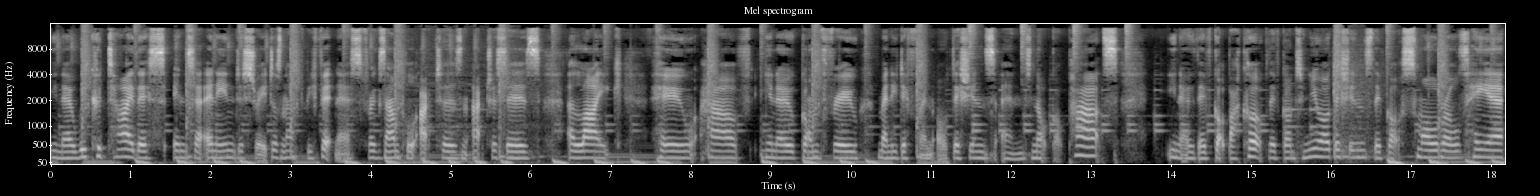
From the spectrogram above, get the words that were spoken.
you know, we could tie this into any industry. It doesn't have to be fitness. For example, actors and actresses alike who have, you know, gone through many different auditions and not got parts. You know, they've got back up, they've gone to new auditions, they've got small roles here.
